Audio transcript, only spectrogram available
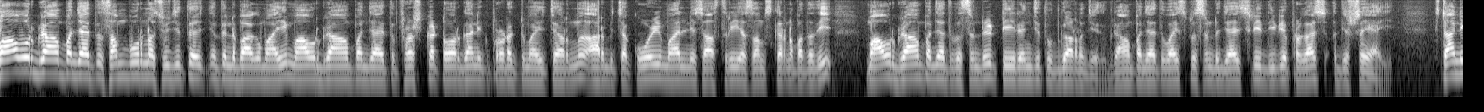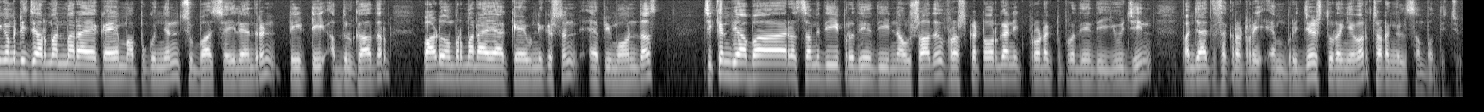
മാവൂർ ഗ്രാമപഞ്ചായത്ത് സമ്പൂർണ ശുചിത്വ യജ്ഞത്തിന്റെ ഭാഗമായി മാവൂർ ഗ്രാമപഞ്ചായത്ത് ഫ്രഷ് കട്ട് ഓർഗാനിക് പ്രോഡക്റ്റുമായി ചേർന്ന് ആരംഭിച്ച കോഴി മാലിന്യ ശാസ്ത്രീയ സംസ്കരണ പദ്ധതി മാവൂർ ഗ്രാമപഞ്ചായത്ത് പ്രസിഡന്റ് ടി. രഞ്ജിത്ത് ഉദ്ഘാടനം ചെയ്തു. ഗ്രാമപഞ്ചായത്ത് വൈസ് പ്രസിഡന്റ് ജയശ്രീ ദിവ്യപ്രകാശ് അധ്യക്ഷയായി. സ്റ്റാൻഡിംഗ് കമ്മിറ്റി ചെയർമാൻമാരായ K. M. Appukunjan Subhash Shailendran T. T. Abdul Khader ward മെമ്പർമാരായ K. Unnikrishnan A. P. Mohandas chicken വ്യാപാര സമിതി പ്രതിനിധി Naushad fresh cut organic product പ്രതിനിധി Eugene panchayat secretary M. Brijesh തുടങ്ങിയവർ ചടങ്ങിൽ സംബന്ധിച്ചു.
